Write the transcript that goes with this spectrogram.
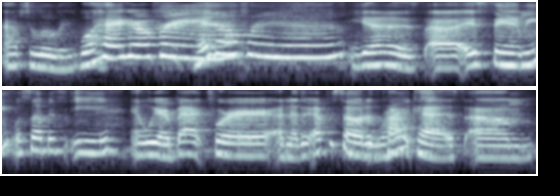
Absolutely. Well, hey, girlfriend. Hey, girlfriend. Yes, uh, it's Sammy. What's up? It's E. and we are back for another episode of the Right. podcast um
